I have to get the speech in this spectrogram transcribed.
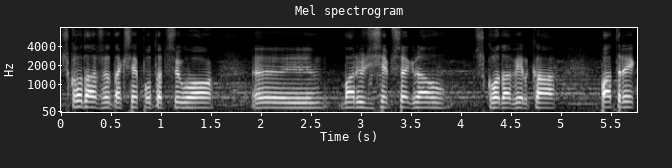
szkoda, że tak się potoczyło. Yy, Mariusz dzisiaj przegrał, szkoda wielka. Patryk,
